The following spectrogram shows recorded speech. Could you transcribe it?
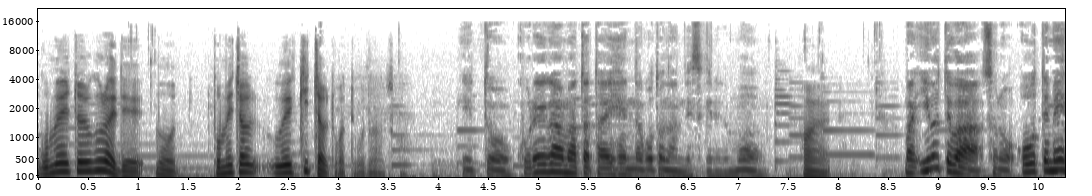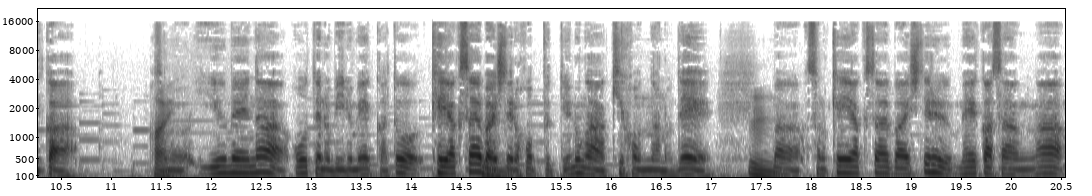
5メートルぐらいでもう止めちゃう上切っちゃうとかってことなんですえっと、これがまた大変なことなんですけれども、かはい。まあ、岩手はその大手メーカーはい。その有名な大手のビールメーカーと契約栽培してるホップっていうのが基本なので、うん。まあ、その契約栽培してるメーカーさんが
